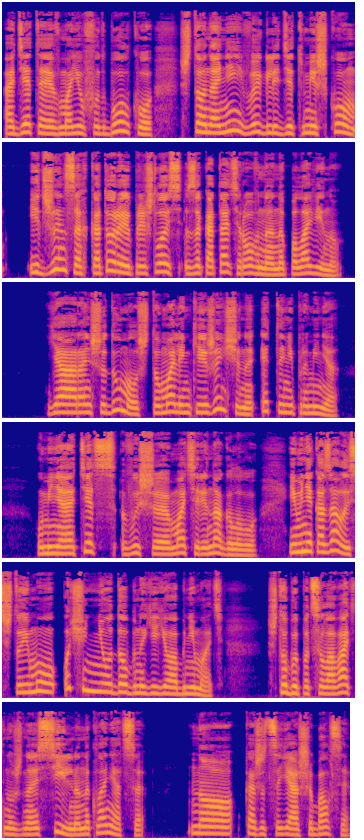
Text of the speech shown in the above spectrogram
одетая в мою футболку, что на ней выглядит мешком, и джинсах, которые пришлось закатать ровно наполовину. Я раньше думал, что маленькие женщины — это не про меня. У меня отец выше матери на голову, и мне казалось, что ему очень неудобно ее обнимать — чтобы поцеловать, нужно сильно наклоняться. Но, кажется, я ошибался.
